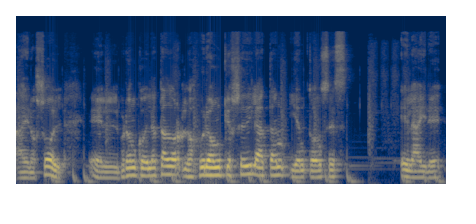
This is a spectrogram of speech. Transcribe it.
aerosol el broncodilatador, los bronquios se dilatan y entonces el aire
